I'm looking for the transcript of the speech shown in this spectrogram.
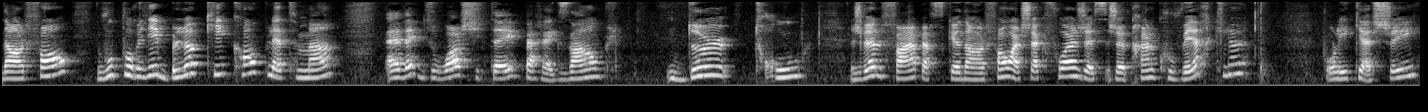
Dans le fond, vous pourriez bloquer complètement avec du washi tape, par exemple, deux trous je vais le faire parce que dans le fond, à chaque fois, je, prends le couvercle pour les cacher.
